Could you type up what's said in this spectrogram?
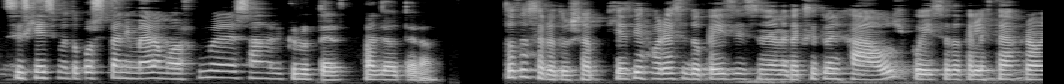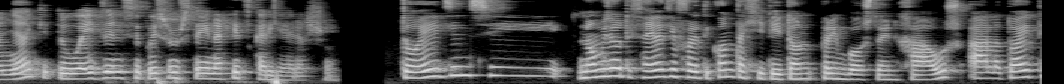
Σε σχέση με το πώς ήταν η μέρα μου, ας πούμε, σαν recruiter παλιότερα. Τότε σε ρωτούσα, ποιες διαφορές εντοπίζεις ε, μεταξύ του in-house που είσαι τα τελευταία χρόνια και του agency που ήσουν στην αρχή της καριέρας σου; Το agency νόμιζα ότι θα είναι διαφορετικών ταχυτήτων πριν μπω στο in-house, αλλά το IT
